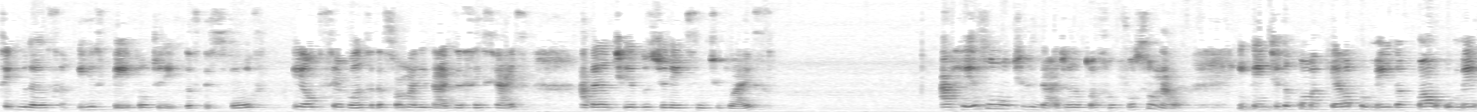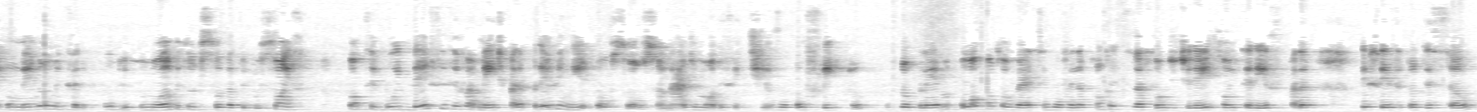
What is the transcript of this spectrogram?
segurança e respeito ao direito das pessoas e a observância das formalidades essenciais a garantia dos direitos individuais, a resolutividade na atuação funcional, entendida como aquela por meio da qual o, me o membro do Ministério Público, no âmbito de suas atribuições, contribui decisivamente para prevenir ou solucionar de modo efetivo o conflito, o problema ou a controvérsia envolvendo a concretização de direitos ou interesses para defesa e proteção,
